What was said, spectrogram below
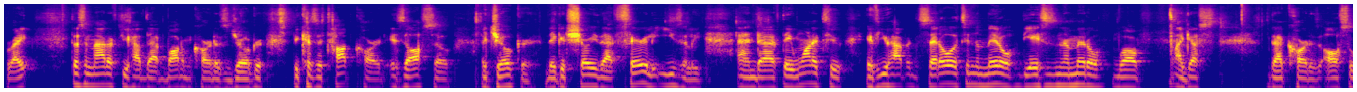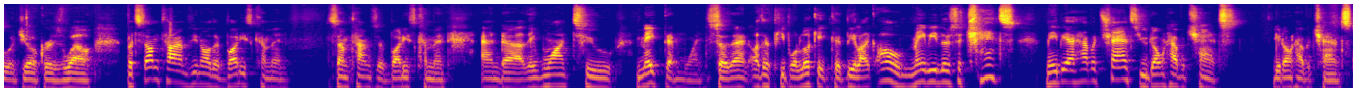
right? It Doesn't matter if you have that bottom card as a joker because the top card is also a joker. They could show you that fairly easily. And uh, if they wanted to, if you happen to say, oh, it's in the middle, the ace is in the middle, well, I guess that card is also a joker as well. But sometimes, you know, their buddies come in sometimes their buddies come in and uh, they want to make them win. So then other people looking could be like, oh, maybe there's a chance. Maybe I have a chance. You don't have a chance. You don't have a chance.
